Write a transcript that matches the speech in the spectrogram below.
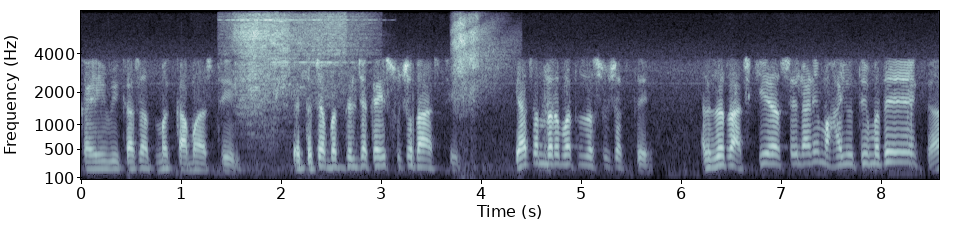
काही विकासात्मक कामं असतील तर त्याच्याबद्दलच्या काही सूचना असतील या संदर्भातच असू शकते. आणि जर राजकीय असेल आणि महायुतीमध्ये अ,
